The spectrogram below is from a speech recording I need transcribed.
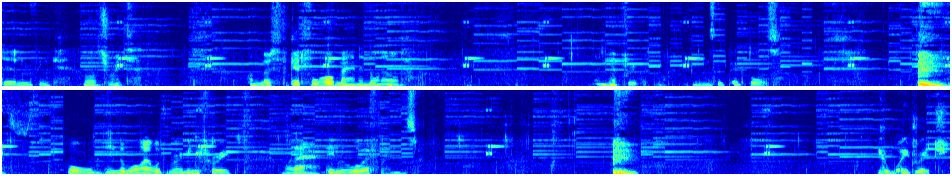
Did I think? Oh, that's right. I'm the most forgetful old man in the world. Have three Pokemon. These big balls. all in the wild, roaming free, while they're happy with all their friends. you can wait, Rich.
